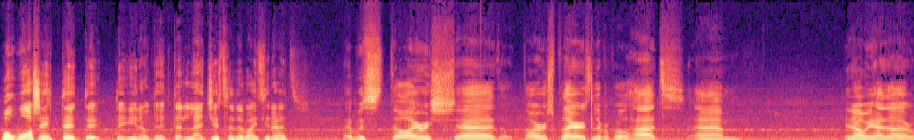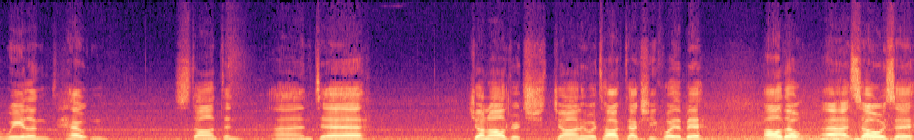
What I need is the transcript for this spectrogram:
What was it that, that, that you know that, that led you to the Mighty Reds? It was the Irish, uh, the, Irish players Liverpool had. Um, you know, we had uh, Whelan, Houghton, Staunton, and uh, John Aldridge. John, who I talked actually quite a bit. Aldo. Uh, so a.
